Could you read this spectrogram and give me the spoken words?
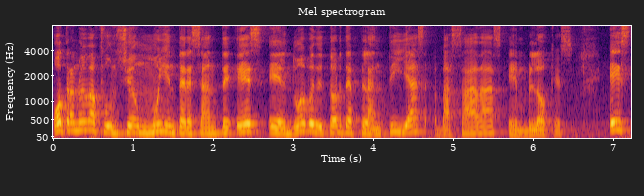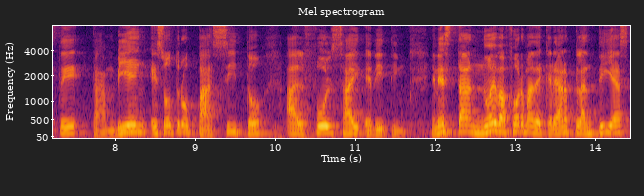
Otra nueva función muy interesante es el nuevo editor de plantillas basadas en bloques. Este también es otro pasito al full site editing. En esta nueva forma de crear plantillas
